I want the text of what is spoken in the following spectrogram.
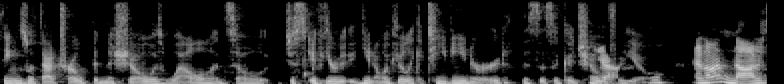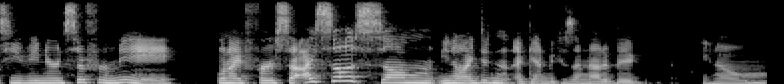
things with that trope in the show as well. And so just if you're you know if you're like a tv nerd this is a good show Yeah. for you. And I'm not a TV nerd. So for me, when I first saw, I saw some, you know, I didn't, again, because I'm not a big, you know,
